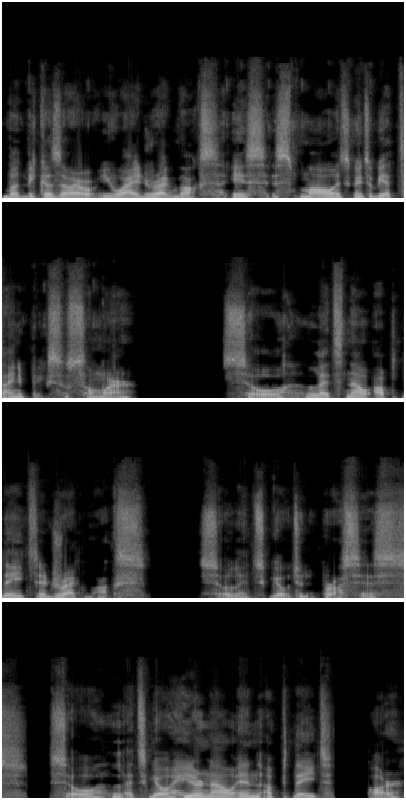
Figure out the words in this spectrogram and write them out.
But because our UI drag box is small, it's going to be a tiny pixel somewhere. So let's now update the drag box. So let's go to the process. So let's go here now and update our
